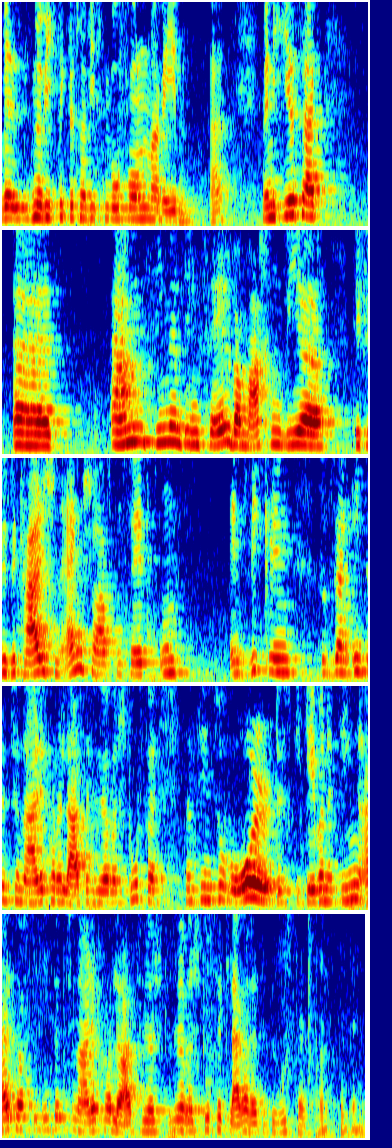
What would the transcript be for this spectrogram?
es ist nur wichtig, dass wir wissen, wovon wir reden. Ja. Wenn ich hier sage, äh, am Sinnending selber machen wir die physikalischen Eigenschaften fest und entwickeln sozusagen intentionale Korrelate höherer Stufe, dann sind sowohl das gegebene Ding als auch das intentionale Korrelat höherer Stufe klarerweise bewusstseinstranszendent.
